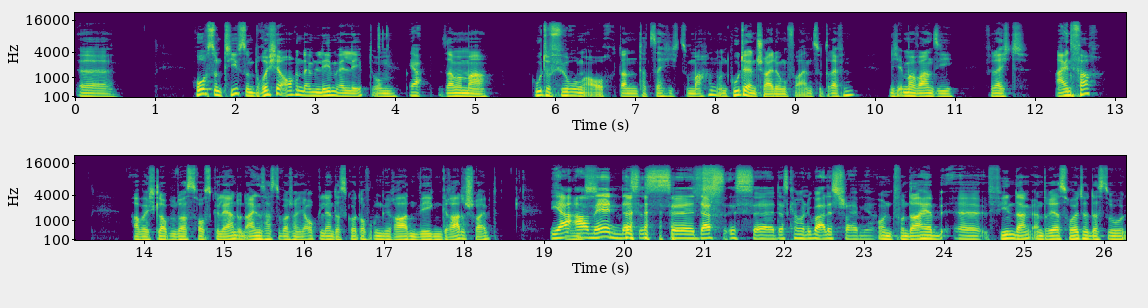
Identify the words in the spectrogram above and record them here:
äh, Hochs und Tiefs und Brüche auch in deinem Leben erlebt, um, ja. sagen wir mal, gute Führung auch dann tatsächlich zu machen und gute Entscheidungen vor allem zu treffen. Nicht immer waren sie vielleicht einfach, aber ich glaube, du hast daraus gelernt und eines hast du wahrscheinlich auch gelernt, dass Gott auf ungeraden Wegen gerade schreibt. Ja, und Amen. Das ist, äh, das ist, äh, das kann man über alles schreiben, ja. Und von daher äh, vielen Dank, Andreas, heute, dass du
